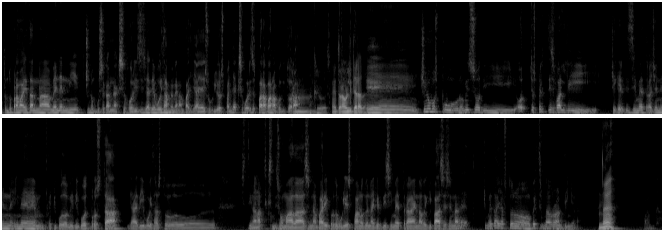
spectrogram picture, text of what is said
το, το πράγμα ήταν να μην είναι εκείνο που σε κάνει να ξεχωρίζεις, γιατί βοηθάμε με έναν παλιά. Γιατί ήσουν γλύωρο παλιά, ξεχώριζες παραπάνω από ότι τώρα. Μμ. Ακριβώς. Ε, τώρα όλοι τέρατα. Ε, εκείνο όμως που νομίζω ότι όποιος παίκτης βάλει και κερδίζει μέτρα και είναι, είναι επικοδομητικός μπροστά, δηλαδή βοηθά στο, στην ανάπτυξη της ομάδας, να πάρει πρωτοβουλίες πάνω του, να κερδίσει μέτρα, να δοκιμάσεις, να... ε, και μετά γι' αυτό ο παίκτης να βρω Ροναλντίνιο. Ναι. Πάντα.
